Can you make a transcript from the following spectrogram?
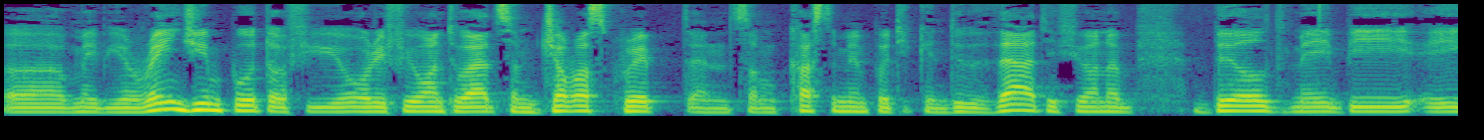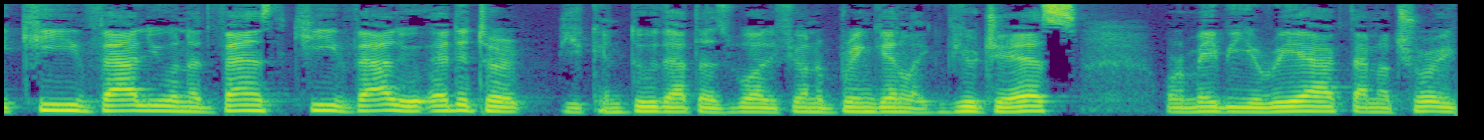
uh, maybe a range input, or if you or if you want to add some JavaScript and some custom input, you can do that. If you want to build maybe a key value, an advanced key value editor, you can do that as well. If you want to bring in like Vue.js or maybe React, I'm not sure.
